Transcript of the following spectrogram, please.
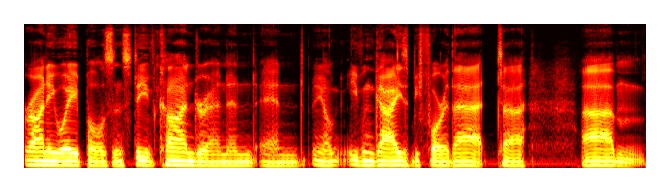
Ronnie Waples and Steve Condren, and and you know even guys before that. Uh, um,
